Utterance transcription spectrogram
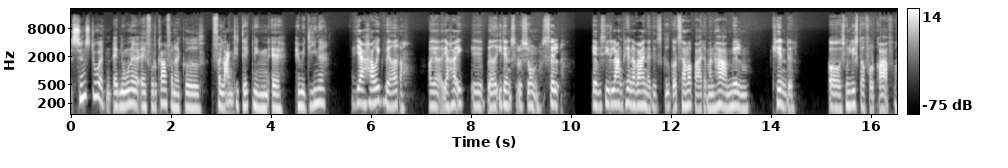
Synes du, at, at nogle af fotograferne er gået for langt i dækningen af, af Medina? Jeg har jo ikke været der, og jeg, jeg har ikke øh, været i den situation selv. Jeg vil sige, langt hen ad vejen er det et skide godt samarbejde, man har mellem kendte og journalister og fotografer.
